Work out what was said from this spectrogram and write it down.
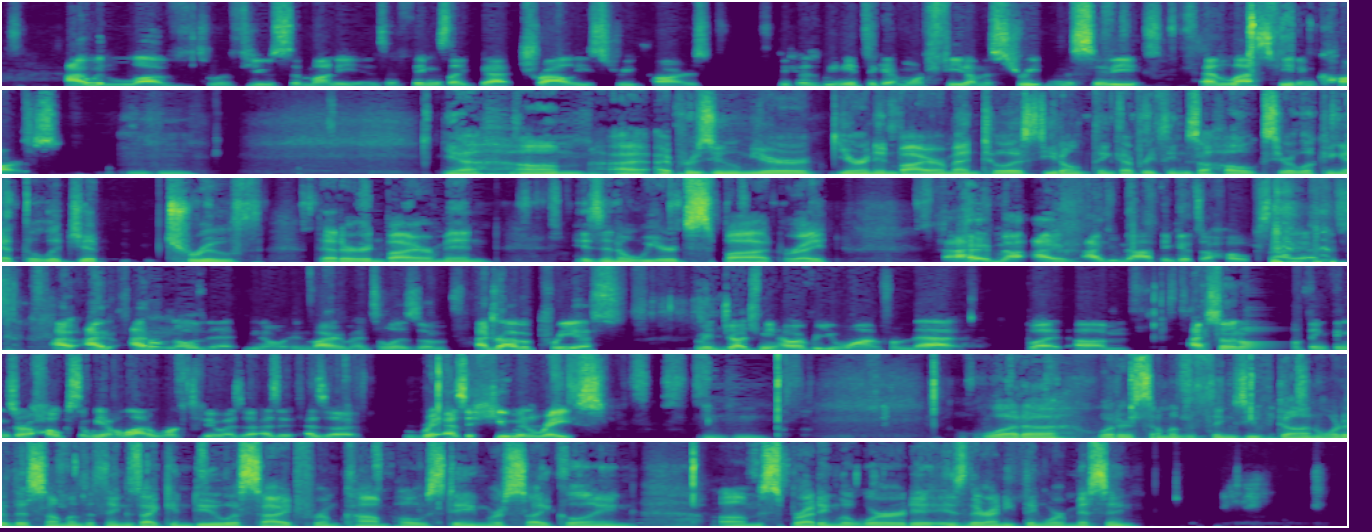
I would love to infuse some money into things like that, trolleys, streetcars, because we need to get more feet on the street in the city and less feet in cars. Mm-hmm. Yeah, um, I, I, presume you're you're an environmentalist. You don't think everything's a hoax. You're looking at the legit truth that our environment is in a weird spot, right? I'm not. I I do not think it's a hoax. I am. I, I I don't know that you know environmentalism. I drive a Prius. I mean, judge me however you want from that, but um, I certainly don't think things are a hoax, and we have a lot of work to do as a as a as a as a human race. Mm-hmm. What uh what are some of the things you've done? What are the some of the things I can do aside from composting, recycling, um, spreading the word? Is there anything we're missing?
